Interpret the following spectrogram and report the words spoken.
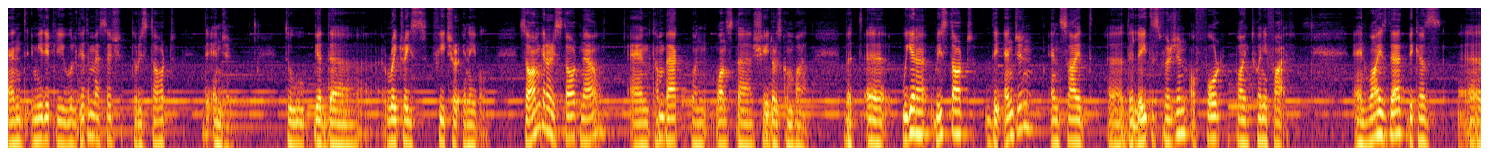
and immediately will get a message to restart the engine to get the ray trace feature enabled. So I'm gonna restart now and come back when once the shaders compile but uh, we're gonna restart the engine inside uh, the latest version of 4.25 and why is that? Because uh,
